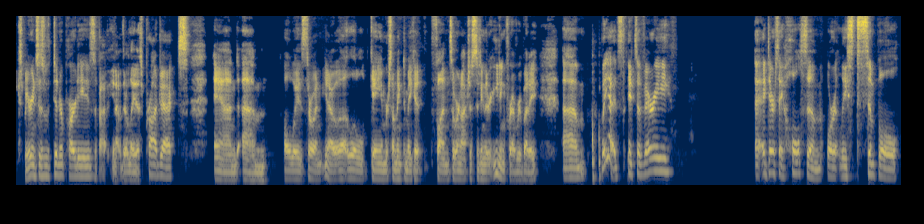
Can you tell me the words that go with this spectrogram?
experiences with dinner parties about you know their latest projects and um, always throw in you know a little game or something to make it fun so we're not just sitting there eating for everybody. Um, but yeah it's it's a very I dare say wholesome or at least simple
